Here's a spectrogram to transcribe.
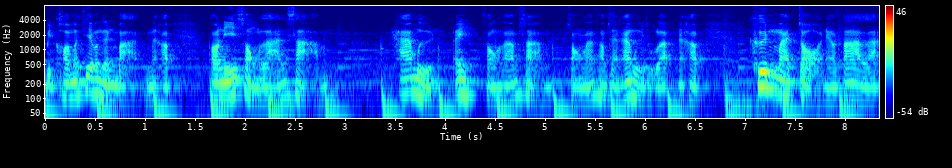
บิตคอยเมื่อเทียบกับเงินบาทนะครับตอนนี้2ล้าน3ห้าหมื่นเอ้ยสองล้านสามสองล้านสามแสนห้าหมื่นถูกแล้วนะครับ ขึ้นมาเจ่อแนวต้านละ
